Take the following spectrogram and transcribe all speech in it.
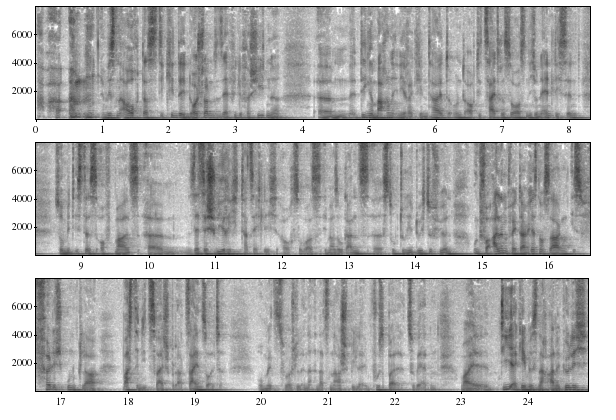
Aber wir wissen auch, dass die Kinder in Deutschland sehr viele verschiedene ähm, Dinge machen in ihrer Kindheit und auch die Zeitressourcen nicht unendlich sind. Somit ist das oftmals ähm, sehr, sehr schwierig, tatsächlich auch sowas immer so ganz äh, strukturiert durchzuführen. Und vor allem, vielleicht darf ich das noch sagen, ist völlig unklar, was denn die Zweitsportart sein sollte um jetzt zum Beispiel ein Nationalspieler im Fußball zu werden. Weil die Ergebnisse nach Arne Güllich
